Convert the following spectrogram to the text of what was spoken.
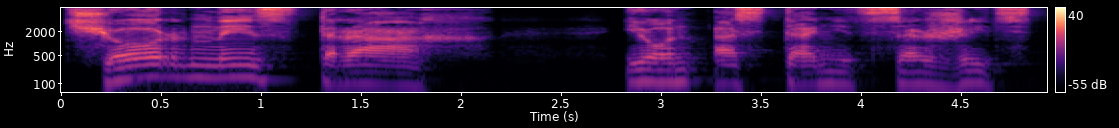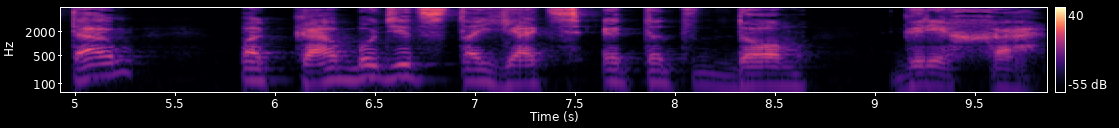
черный страх, и он останется жить там, пока будет стоять этот дом греха.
